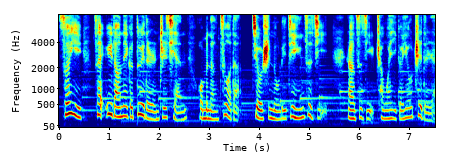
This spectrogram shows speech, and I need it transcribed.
所以在遇到那个对的人之前，我们能做的。就是努力经营自己，让自己成为一个优质的人。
